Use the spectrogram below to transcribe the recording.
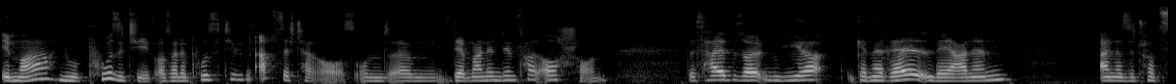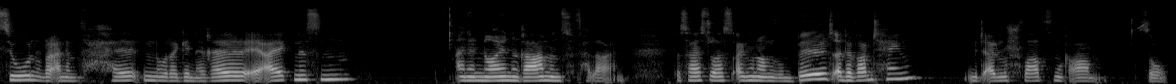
immer nur positiv, aus einer positiven Absicht heraus. Und ähm, der Mann in dem Fall auch schon. Deshalb sollten wir generell lernen, einer Situation oder einem Verhalten oder generell Ereignissen einen neuen Rahmen zu verleihen. Das heißt, du hast angenommen so ein Bild an der Wand hängen mit einem schwarzen Rahmen. So.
